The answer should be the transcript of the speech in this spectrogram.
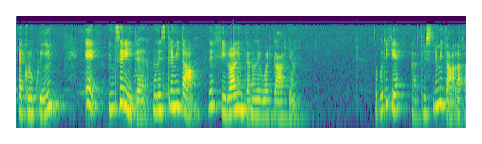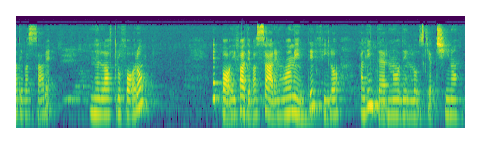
eccolo qui e inserite un'estremità del filo all'interno del wire guardian. Dopodiché l'altra estremità la fate passare nell'altro foro e poi fate passare nuovamente il filo all'interno dello schiaccino.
